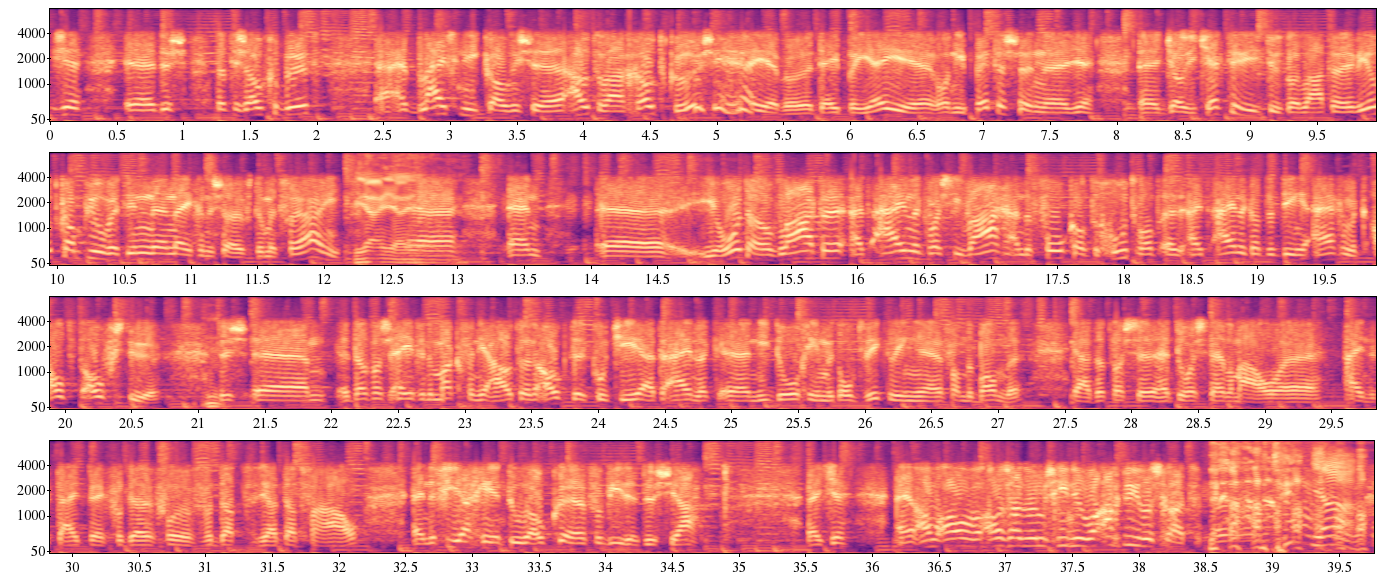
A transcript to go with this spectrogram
Uh, dus dat is ook gebeurd. het blijft een iconische auto waar grote coureurs in gereden hebben. DPJ, Ronnie Patterson, Jody Scheckter, die natuurlijk wel later wereldkampioen werd in eh, 79 met Ferrari. Ja, ja, ja. ja. Eh, en eh, je hoort dan ook later, uiteindelijk was die wagen aan de voorkant te goed, want eh, uiteindelijk had het ding eigenlijk altijd overstuur. Hm. Dus ehm, dat was een van de makken van die auto. En ook dat Coutier uiteindelijk eh, niet doorging met de ontwikkeling eh, van de banden. Ja, dat was, eh, en toen was het helemaal eh, einde tijdperk voor, de, voor, voor dat, ja, dat verhaal. En de FIA ging het toen ook eh, verbieden, dus ja... Weet je, en anders hadden we misschien nu wel achtwielers gehad. Ja.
